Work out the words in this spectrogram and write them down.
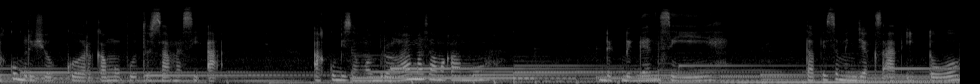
aku bersyukur kamu putus sama si A. Aku bisa ngobrol lama sama kamu. Deg-degan sih, tapi semenjak saat itu,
